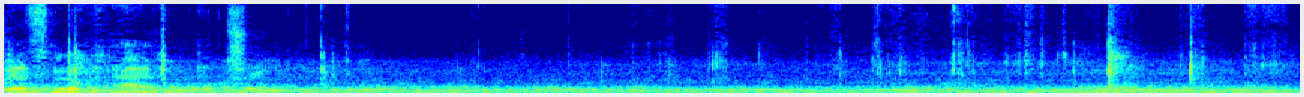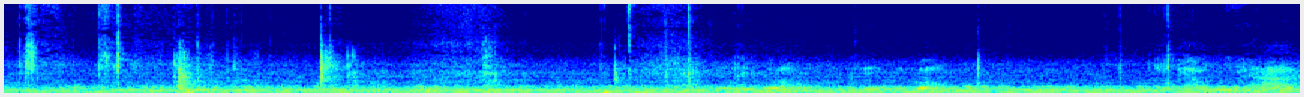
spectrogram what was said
Let's look at the tree. There we go, there we go. And we have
